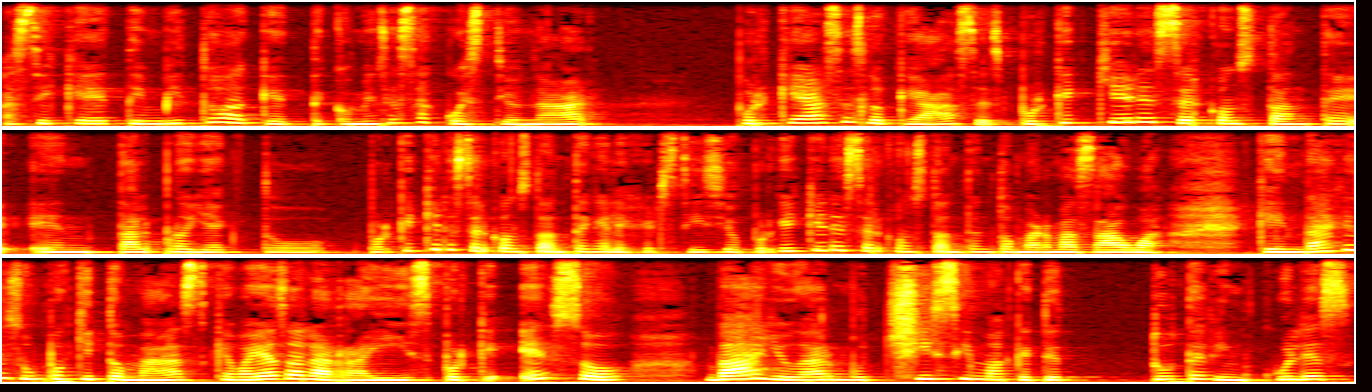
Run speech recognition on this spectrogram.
Así que te invito a que te comiences a cuestionar por qué haces lo que haces, por qué quieres ser constante en tal proyecto, por qué quieres ser constante en el ejercicio, por qué quieres ser constante en tomar más agua, que indagues un poquito más, que vayas a la raíz, porque eso va a ayudar muchísimo a que tú te vincules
